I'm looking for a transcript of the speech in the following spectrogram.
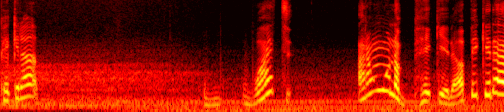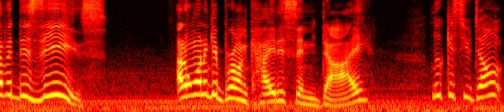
pick it up. What? I don't want to pick it up. It could have a disease. I don't want to get bronchitis and die. Lucas, you don't.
